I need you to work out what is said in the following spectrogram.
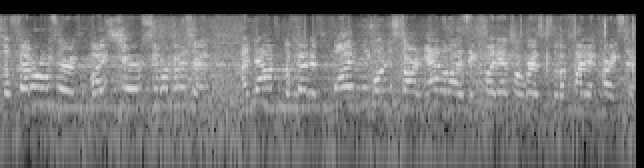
the Federal Reserve's Vice Chair of Supervision announced the Fed is finally going to start analyzing risks of the climate crisis.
